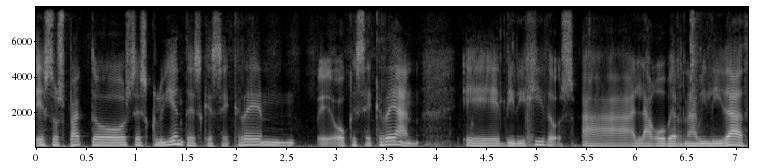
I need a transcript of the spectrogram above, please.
esos pactos excluyentes que se creen eh, o que se crean eh, dirigidos a la gobernabilidad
